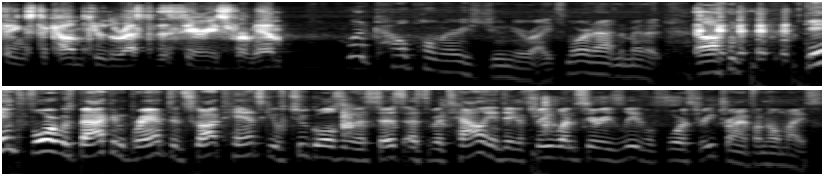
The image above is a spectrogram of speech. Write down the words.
things to come through the rest of the series from him. What Kyle Palmieri's junior rights? More on that in a minute. Um, game four was back in Brampton. Scott Tansky with two goals and an assist as the Battalion take a 3 1 series lead with a 4 3 triumph on home ice.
